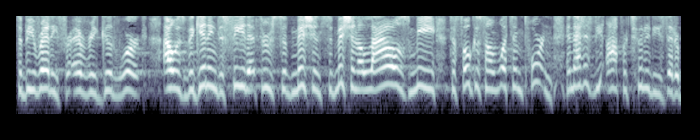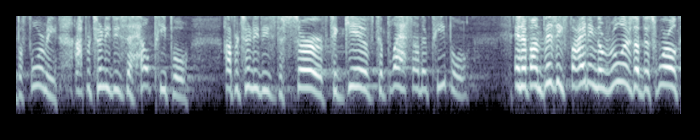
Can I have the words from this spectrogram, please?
to be ready for every good work. I was beginning to see that through submission, submission allows me to focus on what's important, and that is the opportunities that are before me opportunities to help people, opportunities to serve, to give, to bless other people. And if I'm busy fighting the rulers of this world,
